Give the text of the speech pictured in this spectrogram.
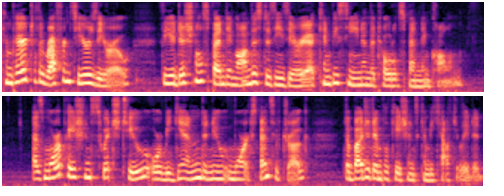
Compared to the reference year zero, the additional spending on this disease area can be seen in the total spending column. As more patients switch to or begin the new, more expensive drug, the budget implications can be calculated.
